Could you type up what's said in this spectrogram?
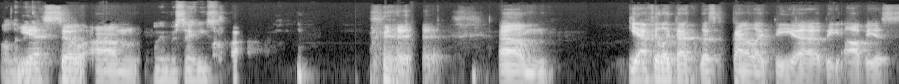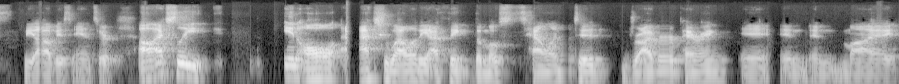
Oh, yes. So, um, Mercedes. um, yeah, I feel like that that's kind of like the uh, the obvious the obvious answer. I'll actually, in all actuality, I think the most talented driver pairing in in, in my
